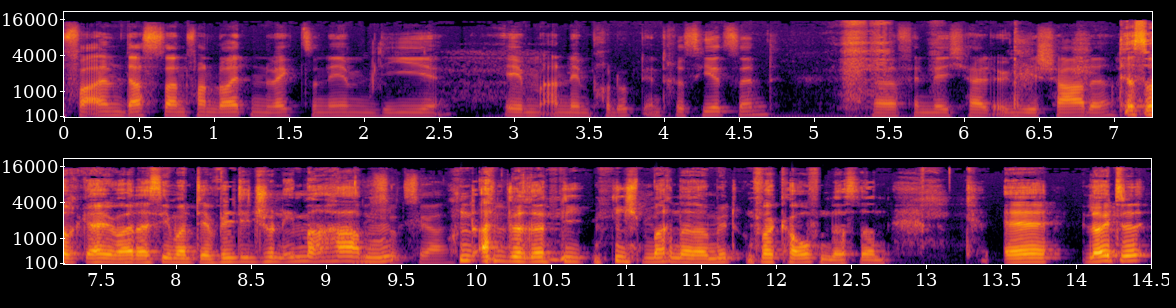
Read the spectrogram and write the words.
vor allem das dann von Leuten wegzunehmen, die eben an dem Produkt interessiert sind, äh, finde ich halt irgendwie schade. Das ist doch geil, war das jemand, der will den schon immer Nicht haben und andere, die nicht machen dann damit und verkaufen das dann. Äh, Leute,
